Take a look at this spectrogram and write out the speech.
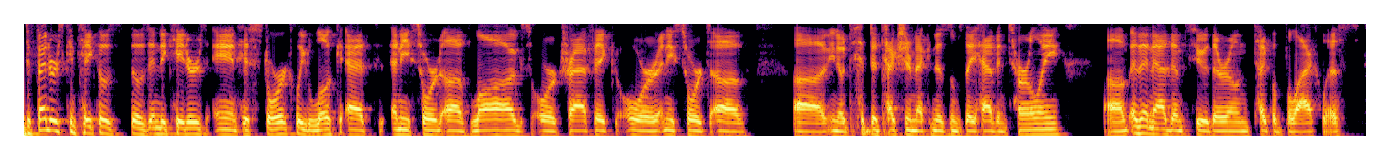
defenders can take those those indicators and historically look at any sort of logs or traffic or any sort of uh, you know t- detection mechanisms they have internally, um, and then add them to their own type of blacklist.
